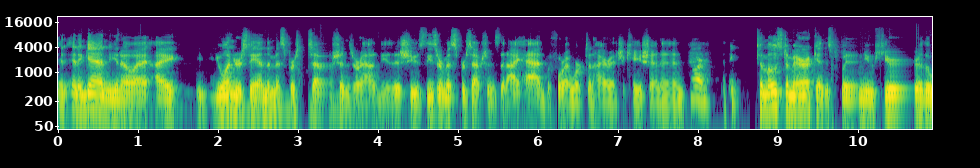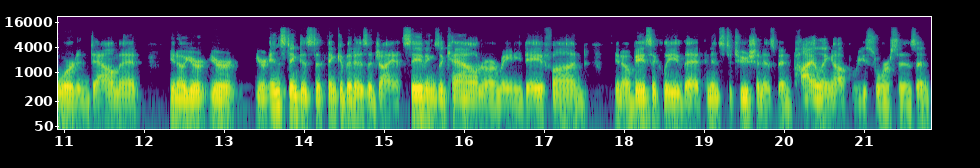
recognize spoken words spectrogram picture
and, and again, you know, I, I you understand the misperceptions around these issues. These are misperceptions that I had before I worked in higher education. And sure. I think to most Americans, when you hear the word endowment, you know, your your your instinct is to think of it as a giant savings account or a rainy day fund. You know, basically that an institution has been piling up resources, and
